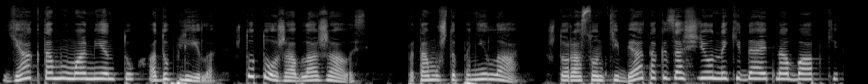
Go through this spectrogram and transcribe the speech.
Я к тому моменту одуплила, что тоже облажалась, потому что поняла, что раз он тебя так изощренно кидает на бабки,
